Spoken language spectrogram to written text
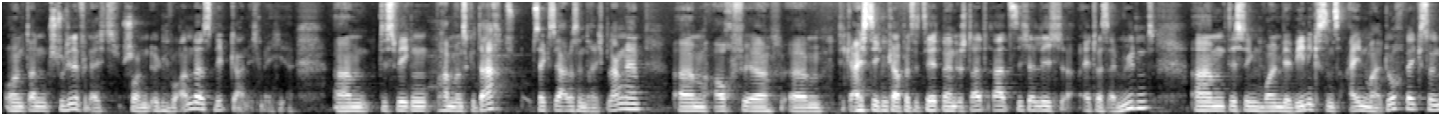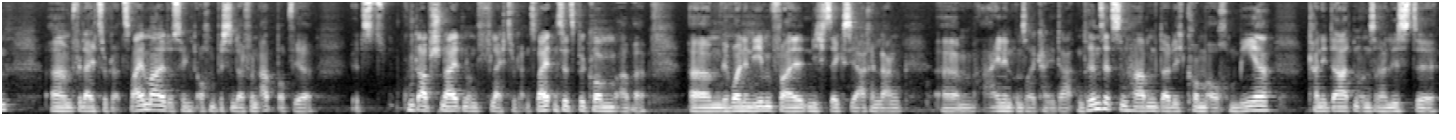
Und dann studiert er vielleicht schon irgendwo anders, lebt gar nicht mehr hier. Ähm, deswegen haben wir uns gedacht, sechs Jahre sind recht lange. Ähm, auch für ähm, die geistigen Kapazitäten eines Stadtrats sicherlich etwas ermüdend. Ähm, deswegen wollen wir wenigstens einmal durchwechseln ähm, vielleicht sogar zweimal. Das hängt auch ein bisschen davon ab, ob wir jetzt gut abschneiden und vielleicht sogar einen zweiten Sitz bekommen. Aber ähm, wir wollen in jedem Fall nicht sechs Jahre lang ähm, einen unserer Kandidaten drin sitzen haben. Dadurch kommen auch mehr Kandidaten unserer Liste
